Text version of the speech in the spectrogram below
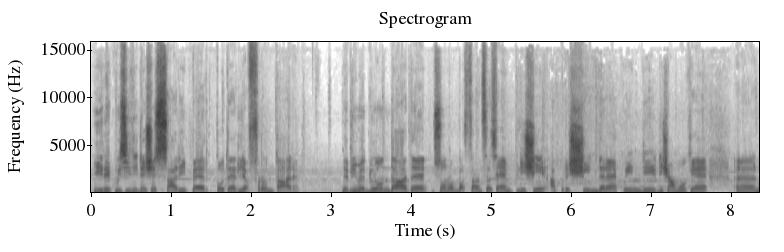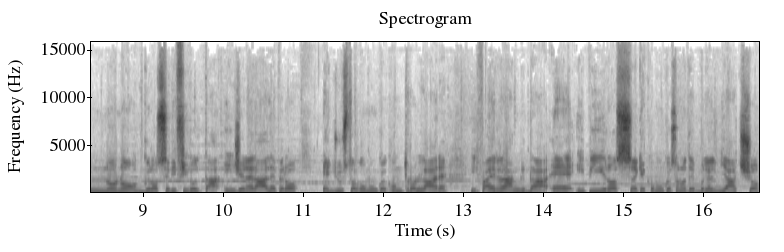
i requisiti necessari per poterli affrontare. Le prime due ondate sono abbastanza semplici, a prescindere, quindi diciamo che eh, non ho grosse difficoltà in generale, però è giusto comunque controllare. I Fire Rangda e i Pyros, che comunque sono deboli al ghiaccio,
